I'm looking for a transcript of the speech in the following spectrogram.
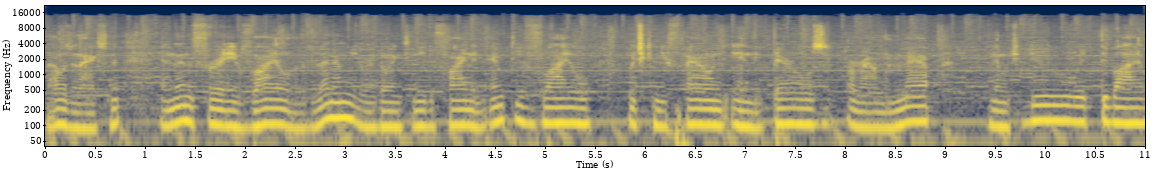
that was an accident. And then for a vial of venom, you are going to need to find an empty vial, which can be found in the barrels around the map. And then what you do with the vial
